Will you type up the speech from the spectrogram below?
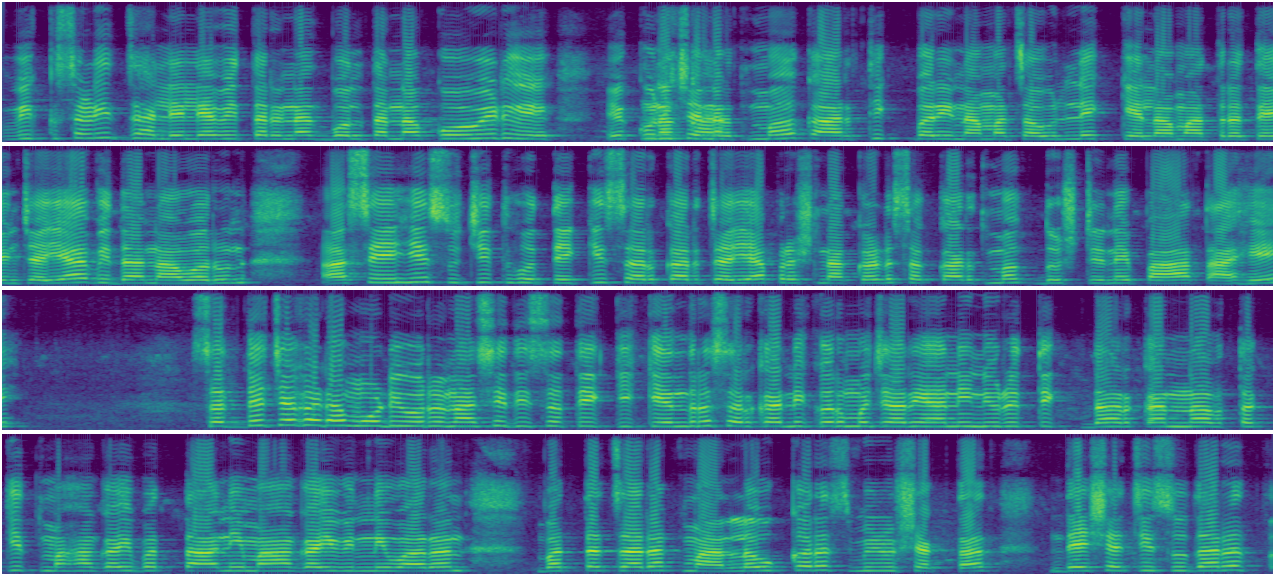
विकसळीत झालेल्या वितरणात बोलताना कोविड एकोणीसच्या नकारात्मक आर्थिक परिणामाचा उल्लेख केला. मात्र त्यांच्या या विधानावरून असेही सूचित होते की सरकारच्या या प्रश्नाकडे सकारात्मक दृष्टीने पाहत आहे. सध्याच्या घडामोडीवरून असे दिसते की केंद्र सरकारने कर्मचारी आणि निवृत्तीधारकांना थकीत महागाई भत्ता आणि महागाई निवारण भत्ताचा रकमा लवकरच मिळू शकतात. देशाची सुधारत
